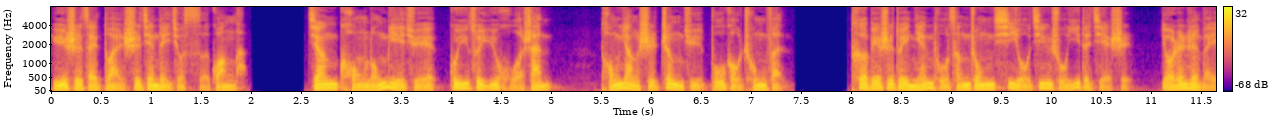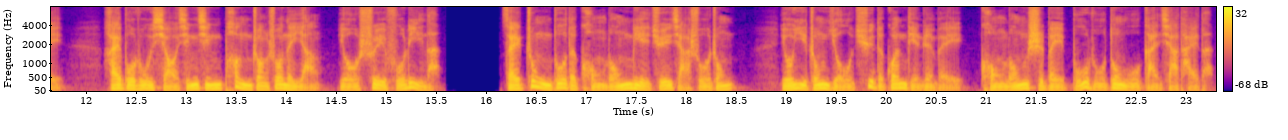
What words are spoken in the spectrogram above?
于是，在短时间内就死光了。将恐龙灭绝归罪于火山，同样是证据不够充分，特别是对粘土层中稀有金属一的解释，有人认为。还不如小行星碰撞说那样有说服力呢。在众多的恐龙灭绝假说中，有一种有趣的观点，认为恐龙是被哺乳动物赶下台的，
